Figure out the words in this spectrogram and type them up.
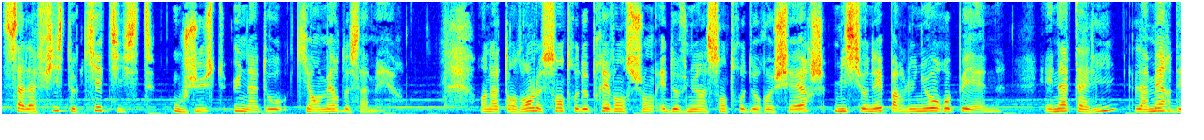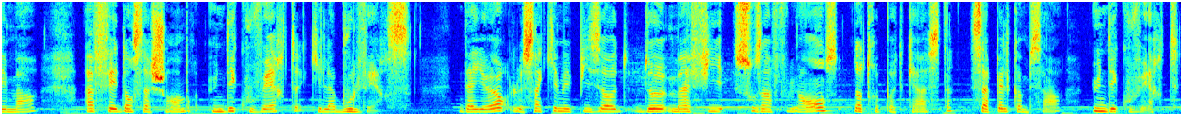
salafiste quiétiste ou juste une ado qui emmerde sa mère? En attendant, le centre de prévention est devenu un centre de recherche missionné par l'Union européenne. Et Nathalie, la mère d'Emma, a fait dans sa chambre une découverte qui la bouleverse. D'ailleurs, le cinquième épisode de Ma fille sous influence, notre podcast, s'appelle comme ça, Une découverte.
